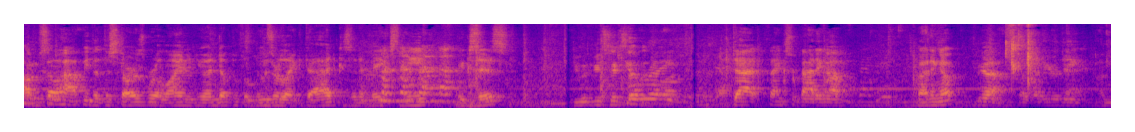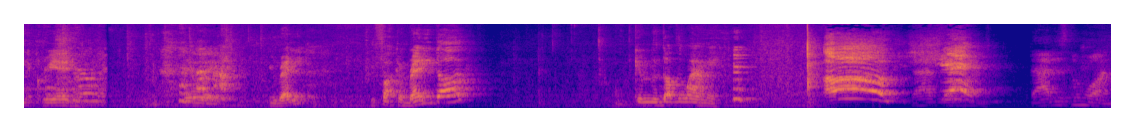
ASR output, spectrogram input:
I'm so happy that the stars were aligned and you end up with a loser like dad because then it makes me exist. You would be six seven. Right. Dad, thanks for batting up. Batting up? Yeah, so out of your. I'm the creator. You ready? You fucking ready, dog? Give him the double whammy. oh shit! That is the one.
